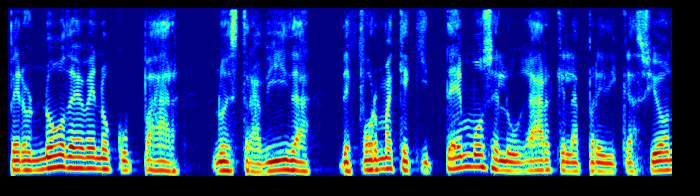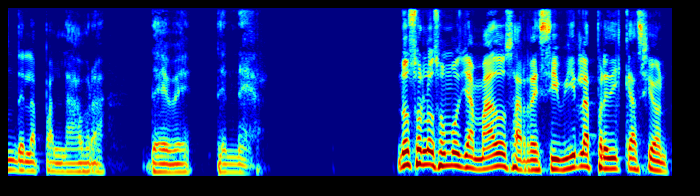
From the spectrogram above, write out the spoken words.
pero no deben ocupar nuestra vida de forma que quitemos el lugar que la predicación de la palabra debe tener. No solo somos llamados a recibir la predicación,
